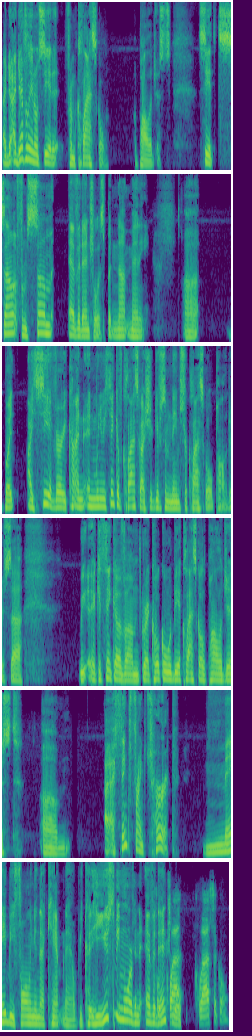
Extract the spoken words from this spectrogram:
I, I definitely don't see it from classical apologists. See it some from some evidentialists, but not many. Uh, but I see it very kind. And when we think of classical, I should give some names for classical apologists. Uh, we I could think of um, Greg Koukl would be a classical apologist. Um, I, I, think Frank Turek may be falling in that camp now because he used to be more of an evidential Cla- classical.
